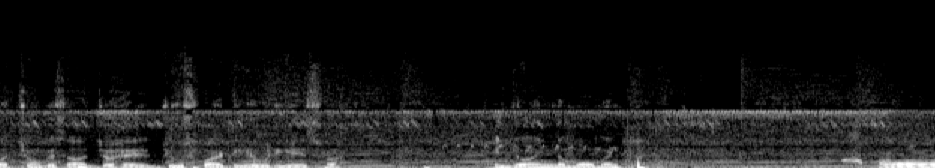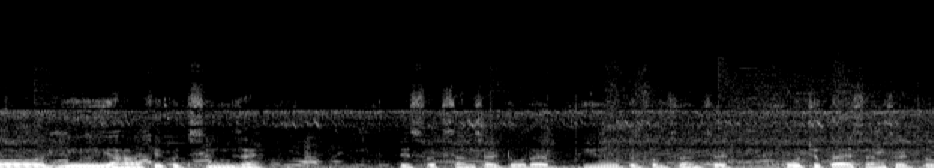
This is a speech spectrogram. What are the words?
बच्चों के साथ जो है जूस पार्टी हो रही है इस वक्त। इंजॉइंग द मोमेंट और ये यहाँ के कुछ सीन्स हैं। इस वक्त सनसेट हो रहा है ब्यूटीफुल सनसेट हो चुका है सनसेट तो।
